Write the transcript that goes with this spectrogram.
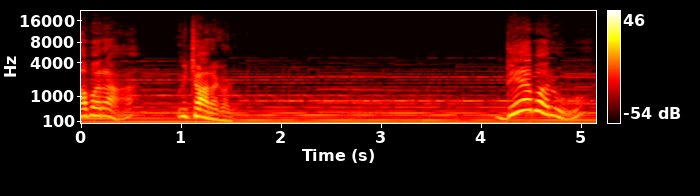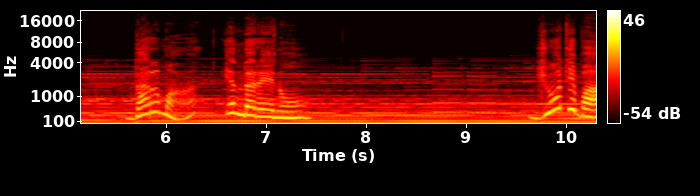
ಅವರ ವಿಚಾರಗಳು. ದೇವರು ಧರ್ಮ ಎಂದರೇನು? ಜ್ಯೋತಿಬಾ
